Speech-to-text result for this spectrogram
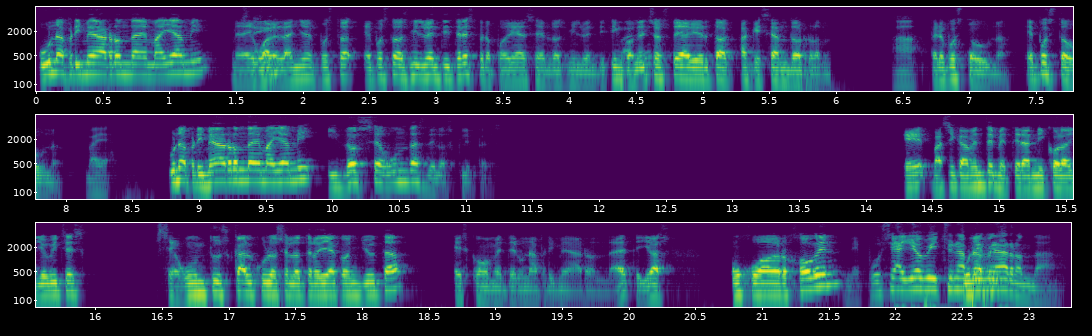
Una primera ronda de Miami. Me da Sí. igual, el año he puesto, he puesto 2023, pero podría ser 2025. Vale. De hecho, estoy abierto a, a que sean dos rondas. Ah, Pero he puesto una. He puesto una. vaya. Una primera ronda de Miami y dos segundas de los Clippers. Que básicamente meter a Nikola Jovic es, según tus cálculos el otro día con Utah, es como meter una primera ronda. ¿eh? Te llevas un jugador joven. Le puse a Jovic una, Una primera pri- ronda.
